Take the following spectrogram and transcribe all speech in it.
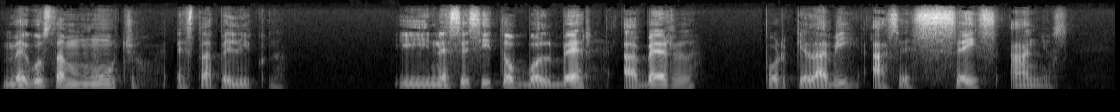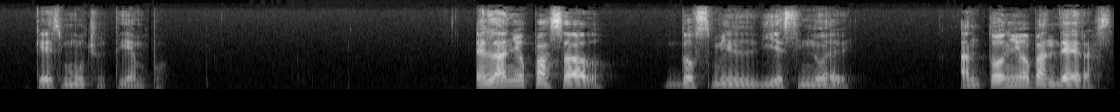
Me gusta mucho esta película y necesito volver a verla porque la vi hace seis años, que es mucho tiempo. El año pasado, 2019, Antonio Banderas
